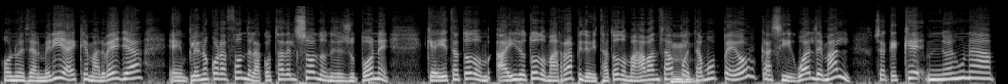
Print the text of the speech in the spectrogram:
o no es de Almería, es que Marbella, en pleno corazón de la Costa del Sol, donde se supone que ahí está todo, ha ido todo más rápido y está todo más avanzado, pues mm. estamos peor, casi igual de mal. O sea que es que no es una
